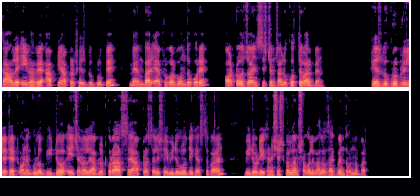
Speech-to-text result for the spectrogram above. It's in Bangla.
তাহলে এইভাবে আপনি আপনার ফেসবুক গ্রুপে মেম্বার অ্যাপ্রুভাল বন্ধ করে অটো জয়েন সিস্টেম চালু করতে পারবেন। ফেসবুক গ্রুপ রিলেটেড অনেকগুলো ভিডিও এই চ্যানেলে আপলোড করা আছে। আপনারা চাইলে সেই ভিডিওগুলো দেখে আসতে পারেন। ভিডিওটি এখানে শেষ করলাম। সকলে ভালো থাকবেন। ধন্যবাদ।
